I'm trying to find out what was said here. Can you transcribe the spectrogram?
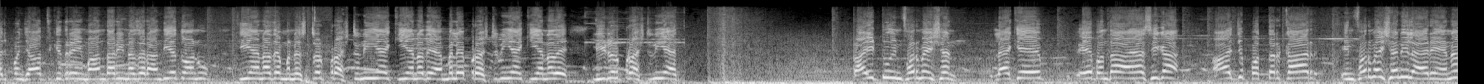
ਅੱਜ ਪੰਜਾਬ 'ਚ ਕਿਧਰੇ ਇਮਾਨਦਾਰੀ ਨਜ਼ਰ ਆਂਦੀ ਹੈ ਤੁਹਾਨੂੰ? ਕੀ ਇਹਨਾਂ ਦੇ ਮਿਨਿਸਟਰ ਭ੍ਰਸ਼ਟ ਨਹੀਂ ਹੈ? ਕੀ ਇਹਨਾਂ ਦੇ ਐਮਐਲਏ ਭ੍ਰਸ਼ਟ ਨਹੀਂ ਹੈ? ਕੀ ਇਹਨਾਂ ਦੇ ਲੀਡਰ ਭ੍ਰਸ਼ਟ ਨਹੀਂ ਹੈ? ਰਾਈਟ ਟੂ ਇਨਫੋਰਮੇਸ਼ਨ ਲੈ ਕੇ ਇਹ- ਇਹ ਬੰਦਾ ਆਇਆ ਸੀਗਾ। ਅੱਜ ਪੱਤਰਕਾਰ ਇਨਫੋਰਮੇਸ਼ਨ ਹੀ ਲੈ ਰਹੇ ਹਨ। ਨਾ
